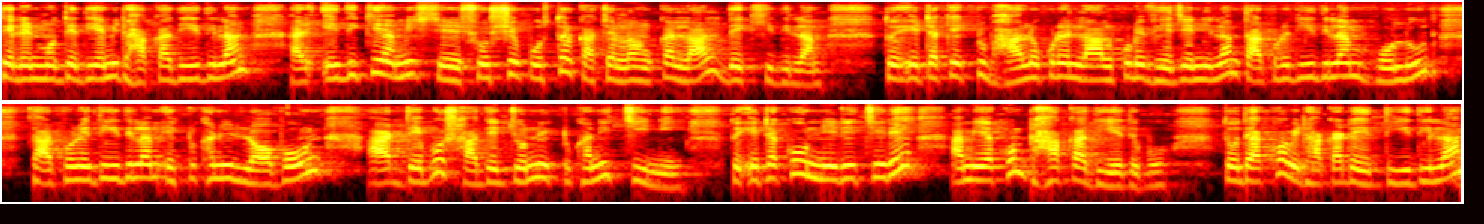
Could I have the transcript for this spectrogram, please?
তেলের মধ্যে দিয়ে আমি ঢাকা দিয়ে দিলাম, আর এদিকে আমি সর্ষে পোস্তর কাঁচা লঙ্কা লাল দেখিয়ে দিলাম। তো এটাকে একটু ভালো করে লাল করে ভেজে নিলাম, তারপরে দিয়ে দিলাম হলুদ, তারপরে দিয়ে দিলাম একটুখানি লবণ, আর দেব স্বাদের জন্য একটুখানি চিনি। তো এটাকেও নেড়ে চেড়ে আমি এখন ঢাকা দিয়ে দেব। তো দেখো আমি ঢাকাটা দিয়ে দিলাম,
